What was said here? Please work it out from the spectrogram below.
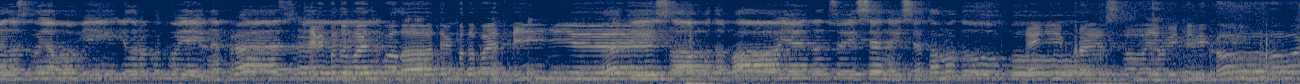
милость Твоя вовік, діл руку Твоєю не презри. Тобі подобає хвала, Тобі подобає твініє. Тобі слава подобає, Отцю і Святому Духу. Нині присно і у віки віков.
